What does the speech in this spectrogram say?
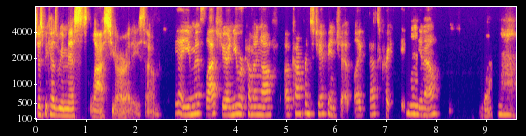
just because we missed last year already so. Yeah you missed last year and you were coming off a conference championship. Like that's crazy, mm-hmm. you know? Yeah.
